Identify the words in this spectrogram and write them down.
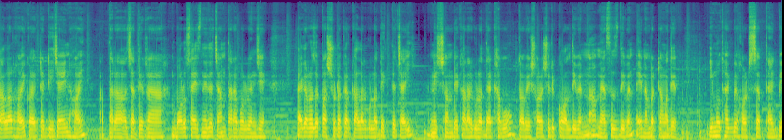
কালার হয়, কয়েকটা ডিজাইন হয়। আপনারা যাদের বড় সাইজ নিতে চান, তারা বলবেন যে এগারো হাজার পাঁচশো টাকার কালারগুলো দেখতে চাই। নিঃসন্দেহে কালারগুলো দেখাবো, তবে সরাসরি কল দিবেন না মেসেজ দিবেন। এই নাম্বারটা আমাদের ইমো থাকবে, হোয়াটসঅ্যাপ থাকবে।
